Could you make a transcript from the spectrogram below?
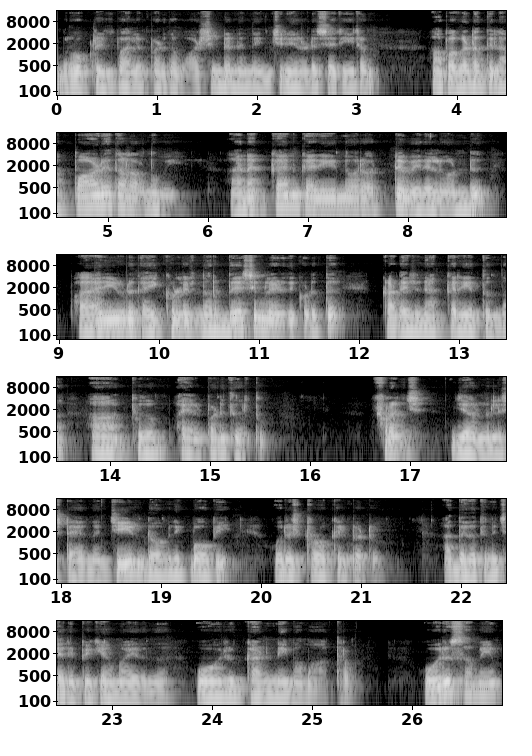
ബ്രോക്ലിൻ പാലം പണിത വാഷിങ്ടൺ എന്ന എഞ്ചിനീയറുടെ ശരീരം അപകടത്തിൽ അപ്പാടെ തളർന്നുപോയി. അനക്കാൻ കഴിയുന്ന ഒരൊറ്റ വിരൽ കൊണ്ട് ഭാര്യയുടെ കൈക്കുള്ളിൽ നിർദ്ദേശങ്ങൾ എഴുതി കൊടുത്ത് കടലിനക്കരെ എത്തുന്ന ആ അത്ഭുതം അയാൾ പണിതീർത്തു. ഫ്രഞ്ച് ജേർണലിസ്റ്റായിരുന്ന ജീൻ ഡൊമിനിക് ബോബി ഒരു സ്ട്രോക്കിൽപ്പെട്ടു അദ്ദേഹത്തിന് ചലിപ്പിക്കാമായിരുന്നത് ഒരു കണ്ണിമ മാത്രം. ഒരു സമയം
